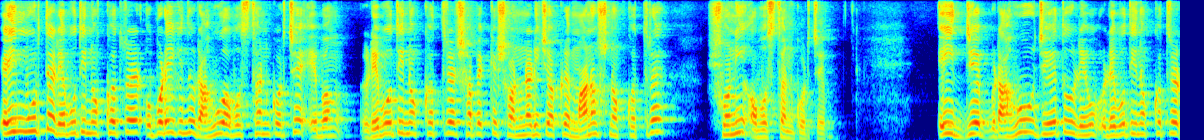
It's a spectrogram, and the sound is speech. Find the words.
এই মুহূর্তে রেবতী নক্ষত্রের ওপরেই কিন্তু রাহু অবস্থান করছে এবং রেবতী নক্ষত্রের সাপেক্ষে স্বর্ণারী চক্রে মানস নক্ষত্রে শনি অবস্থান করছে। এই যে রাহু যেহেতু রেবতী নক্ষত্রের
